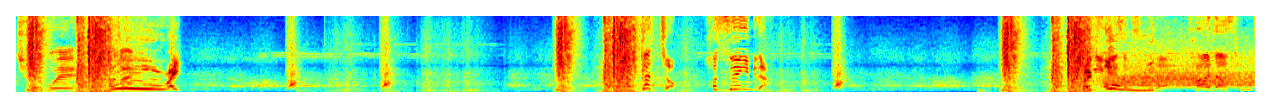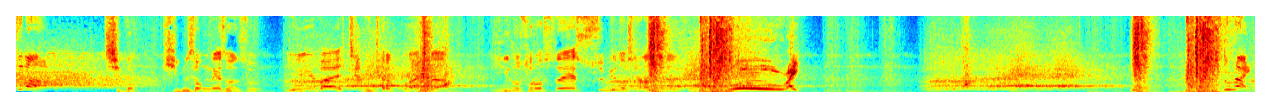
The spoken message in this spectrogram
최고의 타자입니다. 바깥쪽 헛스윙입니다. 매섭습니다. 타자 삼진아 지금 김성래 선수 일발 장타력뿐 아니라 이루수로서의 수비도 잘하는 선수. 스트라이크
